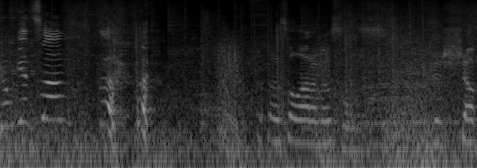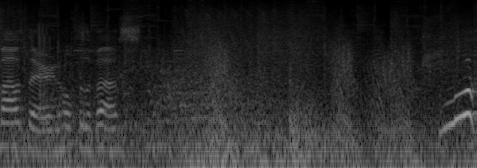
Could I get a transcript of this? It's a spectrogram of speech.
Come get some. That's a lot of missiles. Just shove out there and hope for the best. Woo!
